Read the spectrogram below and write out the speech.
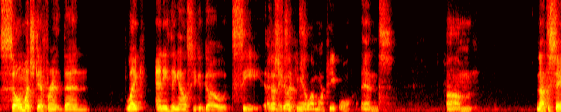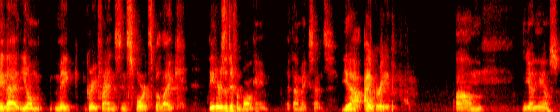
so much different than like anything else you could go see. If I that just makes feel sense. like you meet a lot more people, and um, not to say that you don't make great friends in sports, but like theater is a different ball game, if that makes sense. yeah, I agree. Um, you got anything else?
